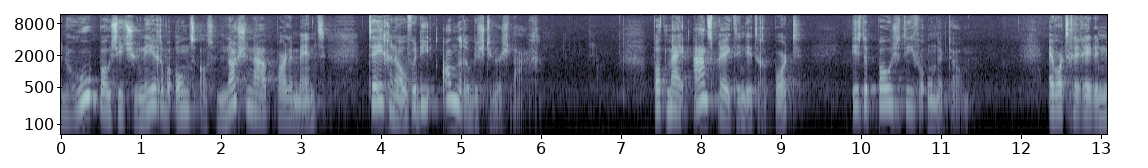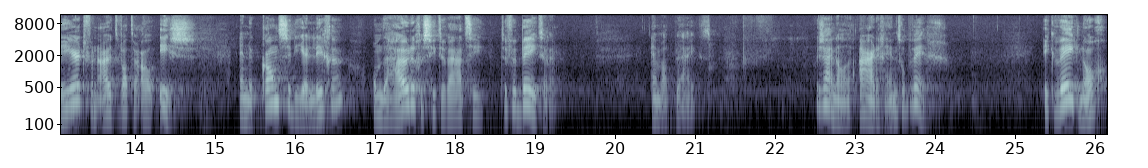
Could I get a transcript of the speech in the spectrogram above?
En hoe positioneren we ons als nationaal parlement tegenover die andere bestuurslaag? Wat mij aanspreekt in dit rapport is de positieve ondertoon. Er wordt geredeneerd vanuit wat er al is en de kansen die er liggen om de huidige situatie te verbeteren. En wat blijkt? We zijn al een aardig eind op weg. Ik weet nog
